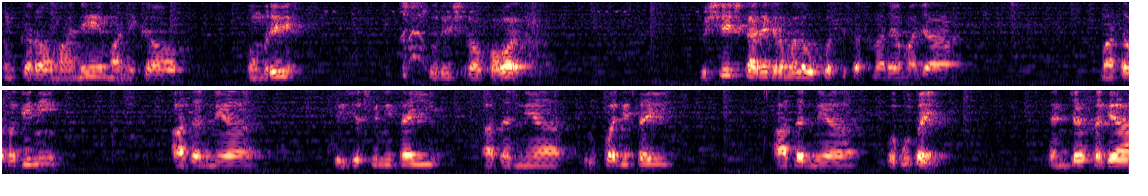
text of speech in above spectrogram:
शंकरराव माने माणिकराव ठोंबरे सुरेशराव पवार. विशेष कार्यक्रमाला उपस्थित असणाऱ्या माझ्या माता भगिनी आदरणीय तेजस्विनीताई आदरणीय रुपालीताई आदरणीय बबूताई त्यांच्या सगळ्या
